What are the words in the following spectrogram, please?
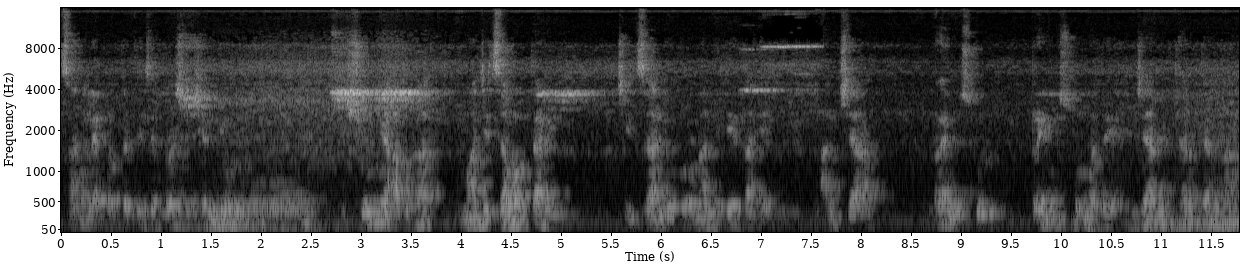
चांगल्या पद्धतीचे प्रशिक्षण देऊन शून्य अपघात माझी जबाबदारीची जाणीव करून आम्ही देत आहे. आमच्या ड्रायव्हिंग स्कूल ट्रेनिंग स्कूलमध्ये ज्या विद्यार्थ्यांना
